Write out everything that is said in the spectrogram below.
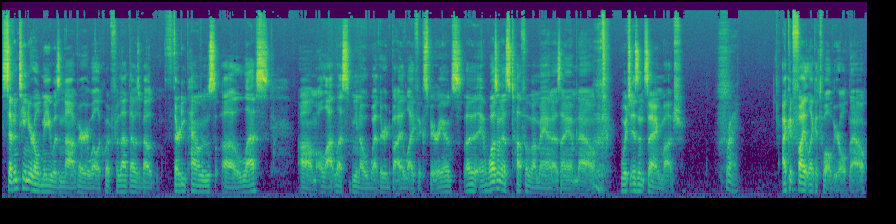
17 year old me was not very well equipped for that. That was about 30 pounds uh, less, um, a lot less, you know, weathered by life experience. Uh, it wasn't as tough of a man as I am now, which isn't saying much. right. I could fight like a 12 year old now.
